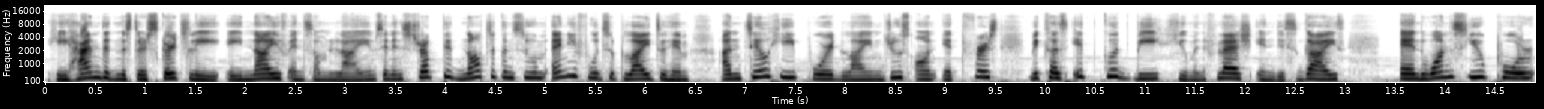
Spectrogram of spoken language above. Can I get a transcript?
he handed Mr. Skertchly a knife and some limes and instructed not to consume any food supplied to him until he poured lime juice on it first because it could be human flesh in disguise. And once you pour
